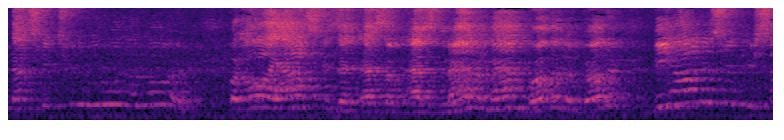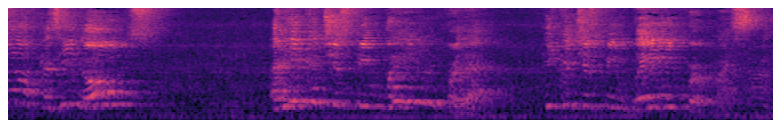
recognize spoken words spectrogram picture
That's between you and the Lord. But all I ask is that as, a, as man to man, brother to brother, be honest with yourself because he knows. And he could just be waiting for that. He could just be waiting for my son.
